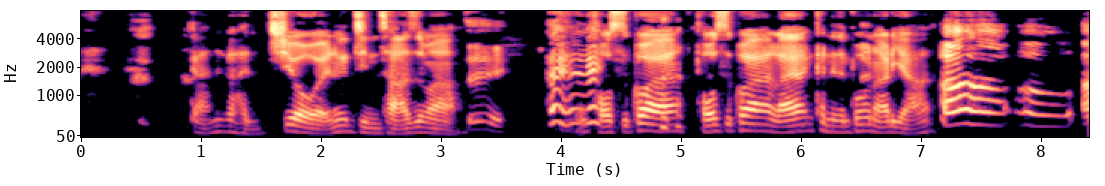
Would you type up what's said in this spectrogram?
干那个很旧诶、那个警察是吗？对，投十块啊，投十块啊，来看你能碰到哪里啊？啊哦啊！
